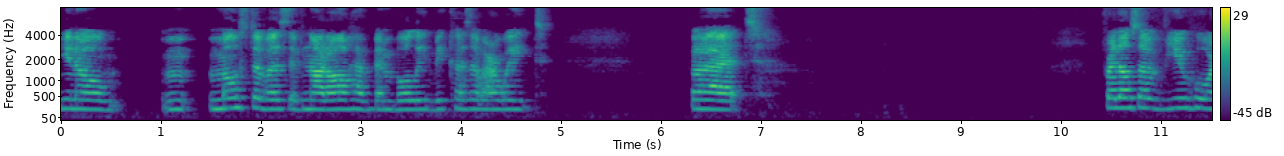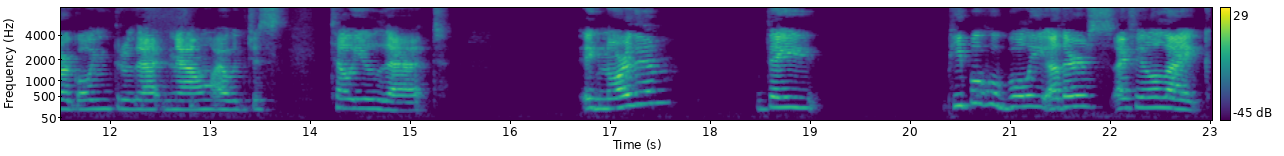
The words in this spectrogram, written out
you know most of us if not all have been bullied because of our weight but for those of you who are going through that now, I would just tell you that ignore them. They, people who bully others, I feel like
